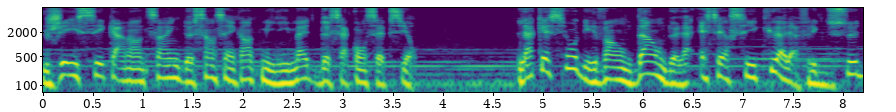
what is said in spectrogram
GC-45 de 150 mm de sa conception. La question des ventes d'armes de la SRCQ à l'Afrique du Sud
